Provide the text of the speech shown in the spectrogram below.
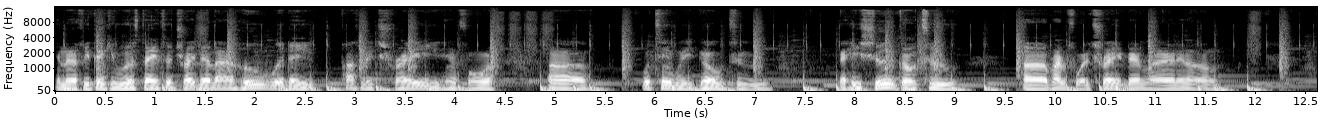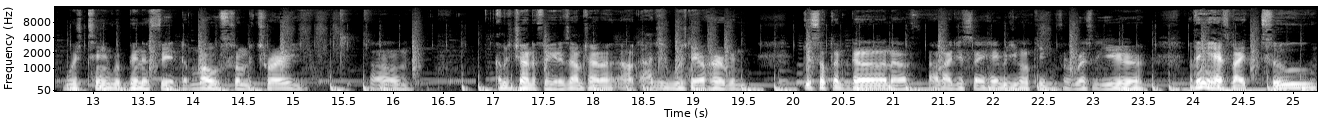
And if you think he will stay to the trade deadline, who would they possibly trade him for? Uh, what team would he go to that he should go to uh, right before the trade deadline? And um, which team would benefit the most from the trade. Um, I'm just trying to figure this. out. I'm trying to. I, I just wish they were hurt and get something done. Or, I like just say, hey, we're just gonna keep him for the rest of the year. I think he has like two,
